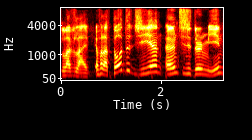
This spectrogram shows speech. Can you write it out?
Love Live. Eu falo, todo dia, antes de dormir,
